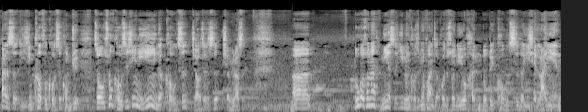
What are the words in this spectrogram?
但是已经克服口吃恐惧、走出口吃心理阴影的口吃矫正师小鱼老师。嗯，如果说呢，你也是一名口吃病患者，或者说你有很多对口吃的一些难言。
